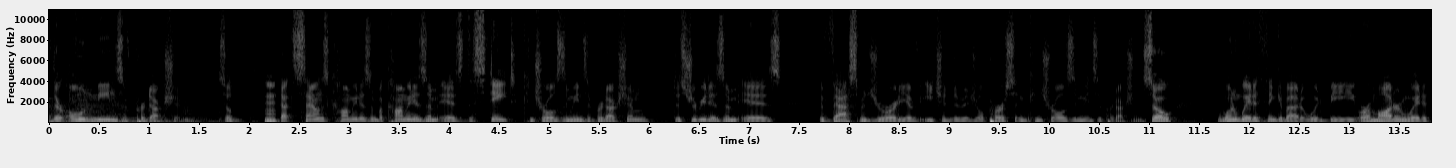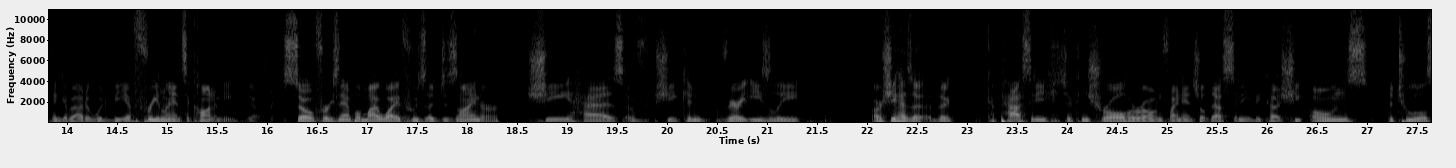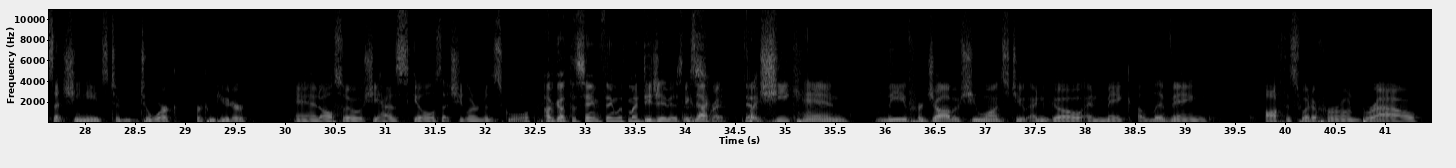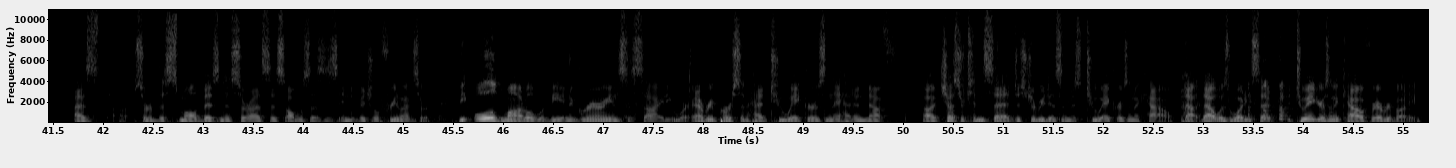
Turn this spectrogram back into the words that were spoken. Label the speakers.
Speaker 1: have their own means of production. So hmm. that sounds communism, but communism is the state controls the means of production. Distributism is the vast majority of each individual person controls the means of production. So one way to think about it would be, or a modern way to think about it would be a freelance economy. So, for example, my wife, who's a designer, she has a, she can very easily or she has a, the capacity to control her own financial destiny because she owns the tools that she needs to, to work her computer and also she has skills that she learned in school
Speaker 2: I've got the same thing with my DJ business.
Speaker 1: exactly
Speaker 2: Yeah.
Speaker 1: but she can leave her job if she wants to and go and make a living off the sweat of her own brow as uh, sort of the small business or as this almost as this individual freelancer. The old model would be an agrarian society where every person had two acres and they had enough. Uh, Chesterton said distributism is two acres and a cow. That that was what he said. two acres and a cow for everybody.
